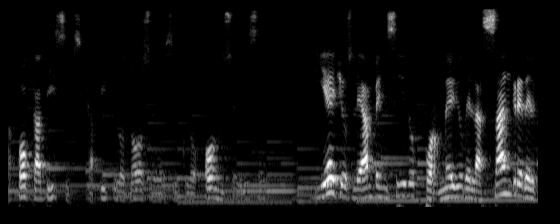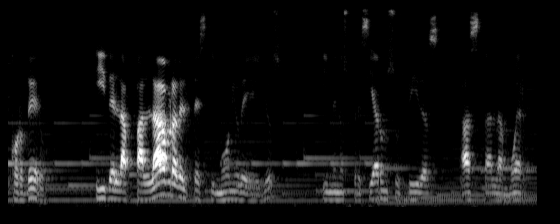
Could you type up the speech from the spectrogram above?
Apocalipsis capítulo 12 versículo 11 dice, y ellos le han vencido por medio de la sangre del cordero y de la palabra del testimonio de ellos, y menospreciaron sus vidas hasta la muerte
